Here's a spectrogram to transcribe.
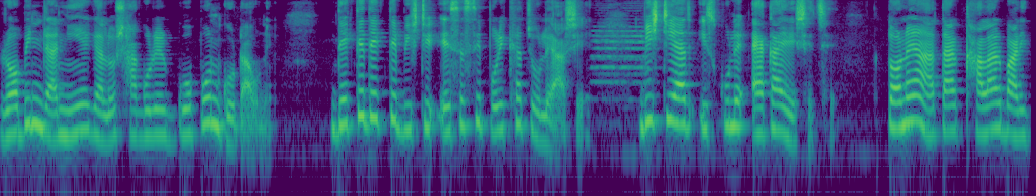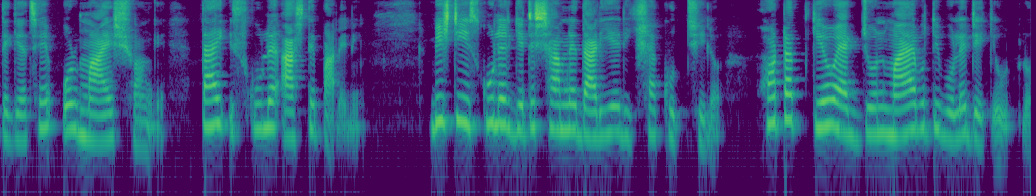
রবিনরা নিয়ে গেল সাগরের গোপন গোডাউনে। দেখতে দেখতে বৃষ্টির এসএসসি পরীক্ষা চলে আসে। বৃষ্টি আজ স্কুলে একাই এসেছে। তনয়া তার খালার বাড়িতে গেছে ওর মায়ের সঙ্গে। তাই স্কুলে আসতে পারেনি। বৃষ্টি স্কুলের গেটের সামনে দাঁড়িয়ে রিক্সা খুঁজছিল। হঠাৎ কেউ একজন মায়াবতী বলে ডেকে উঠল।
